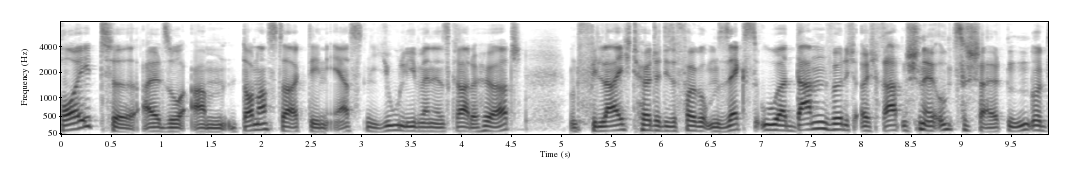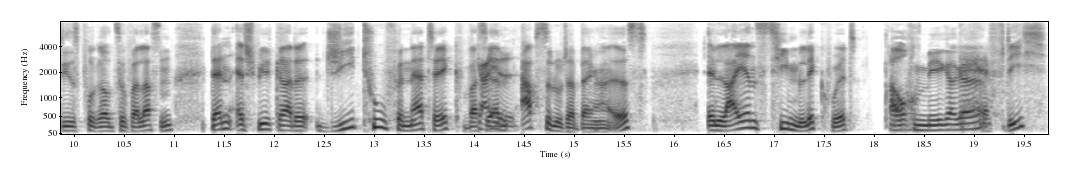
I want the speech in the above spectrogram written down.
heute, also am Donnerstag, den 1. Juli, wenn ihr es gerade hört, und vielleicht hört ihr diese Folge um 6 Uhr, dann würde ich euch raten, schnell umzuschalten und dieses Programm zu verlassen, denn es spielt gerade G2 Fnatic, was ja Geil. ein absoluter Banger ist, Alliance Team Liquid, Auch mega geil. heftig,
